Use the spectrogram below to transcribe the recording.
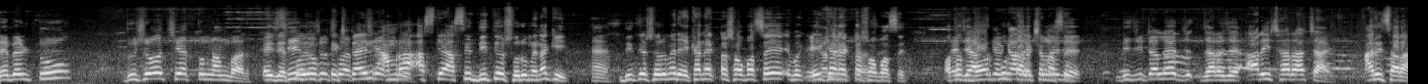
level two দুশো ছিয়াত্তর নাম্বার। এই যে C তৈয়ব 276 টেক্সটাইল আমরা আজকে আসি দ্বিতীয় শোরুমে নাকি? হ্যাঁ। দ্বিতীয় শোরুমের এখানে একটা শপ আছে এবং এইখানে একটা একটা শপ আছে। অর্থাৎ এই যে আজকের ভরপুর কালেকশন আছে। যে যারা যে আরি ছাড়া চায়। আরি ছাড়া।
